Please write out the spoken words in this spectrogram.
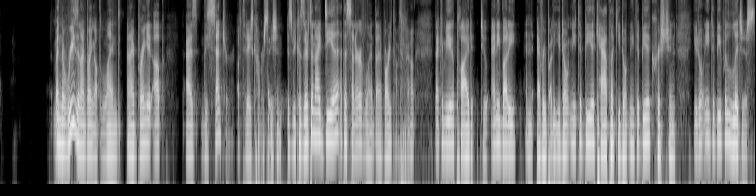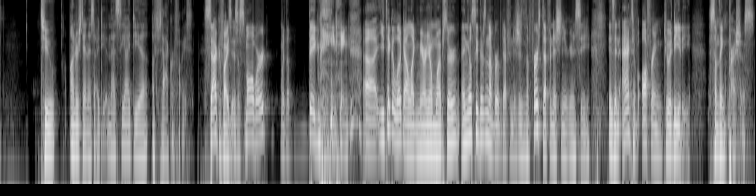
And the reason I bring up Lent and I bring it up as the center of today's conversation is because there's an idea at the center of Lent that I've already talked about that can be applied to anybody and everybody. You don't need to be a Catholic, you don't need to be a Christian, you don't need to be religious to understand this idea, and that's the idea of sacrifice. Sacrifice is a small word with a big meaning. Uh, you take a look on like Merriam-Webster, and you'll see there's a number of definitions. The first definition you're going to see is an act of offering to a deity something precious.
